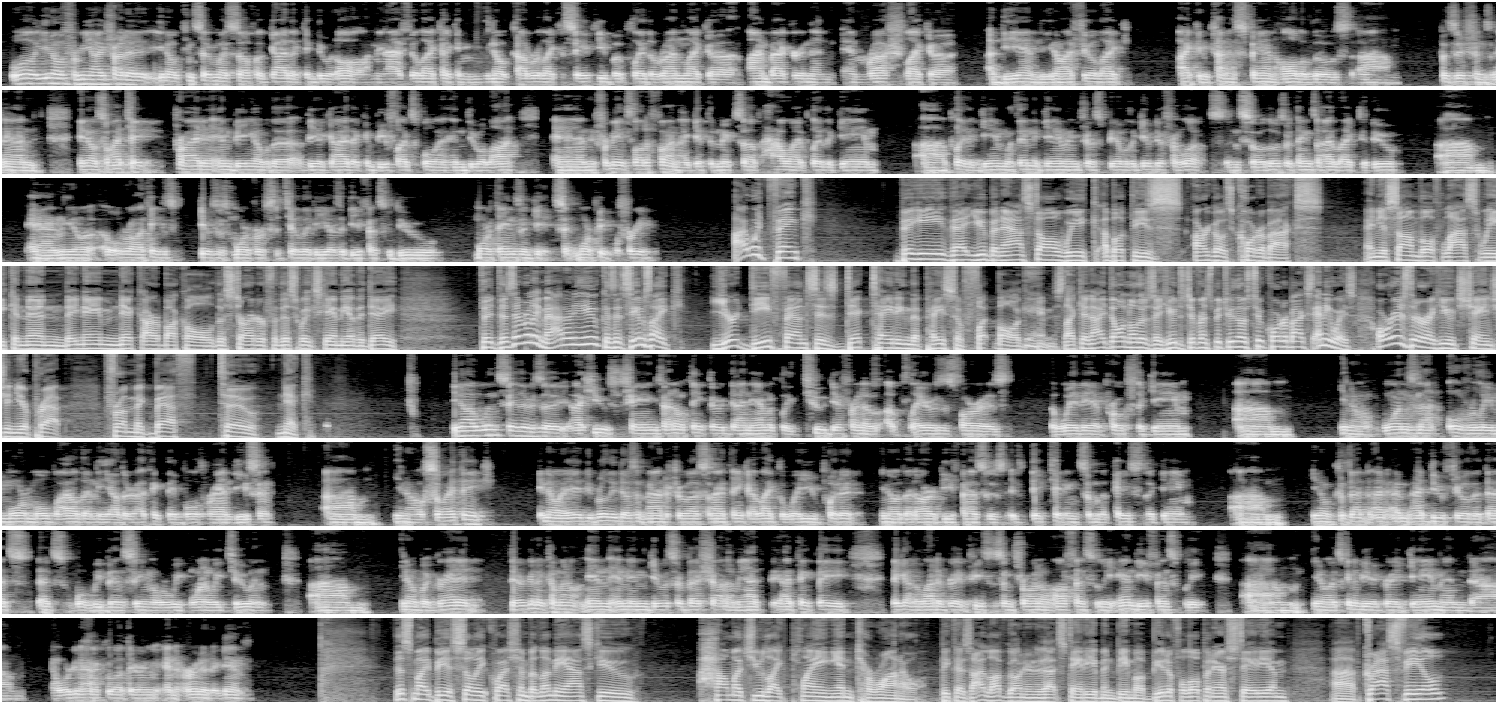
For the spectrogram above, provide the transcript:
Well, you know, for me, I try to, you know, consider myself a guy that can do it all. I mean, I feel like I can, you know, cover like a safety, but play the run like a linebacker and then and rush like a, a D end. You know, I feel like I can kind of span all of those um, positions. And, you know, so I take pride in, in, being able to be a guy that can be flexible and, and, do a lot. And for me, it's a lot of fun. I get to mix up how I play the game, uh, play the game within the game, and just be able to give different looks. And so those are things I like to do. Um, and, you know, overall, I think it gives us more versatility as a defense to do more things and get set more people free. I would think Biggie, that you've been asked all week about these Argos quarterbacks, and you saw them both last week, and then they named Nick Arbuckle the starter for this week's game the other day. Does it really matter to you? Because it seems like your defense is dictating the pace of football games. Like, and I don't know there's a huge difference between those two quarterbacks, anyways. Or is there a huge change in your prep from McBeth to Nick? You know, I wouldn't say there's a, a huge change. I don't think they're dynamically too different of, of players as far as the way they approach the game. Um, you know, one's not overly more mobile than the other. I think they both ran decent. Um, you know, so I think, you know, it really doesn't matter to us. And I think I like the way you put it, you know, that our defense is, is dictating some of the pace of the game. Um, you know, because I, I, I, do feel that that's that's what we've been seeing over week one and week two, and um, you know, but granted, they're going to come out and, and, and give us their best shot. I mean, I, I think they they got a lot of great pieces in Toronto offensively and defensively. Um, you know, it's going to be a great game, and um, know, we're going to have to go out there and, and earn it again. This might be a silly question, but let me ask you how much you like playing in Toronto because I love going into that stadium in BMO. Beautiful open air stadium, uh, grass field,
